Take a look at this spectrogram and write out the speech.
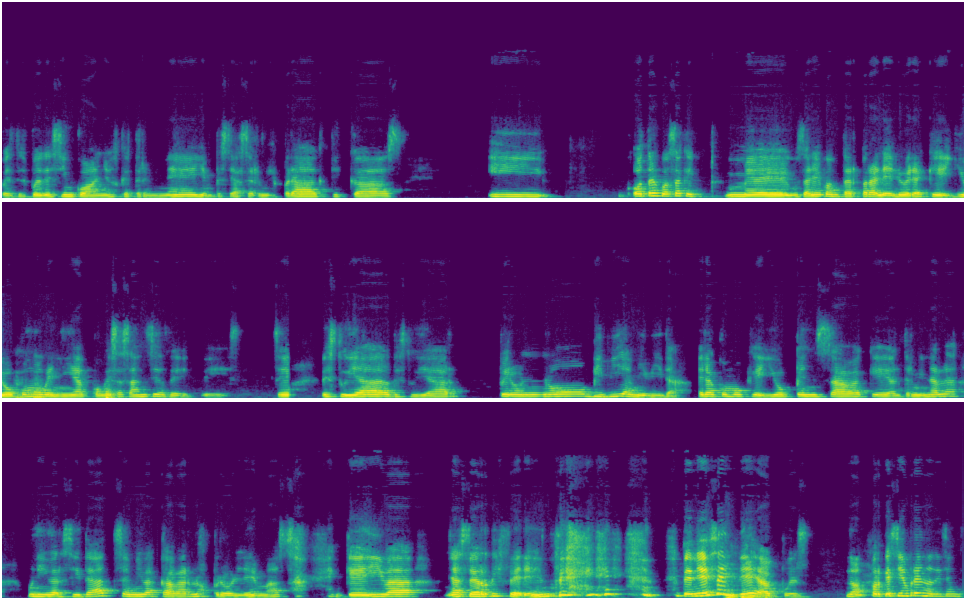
pues después de cinco años que terminé y empecé a hacer mis prácticas y otra cosa que me gustaría contar paralelo era que yo como venía con esas ansias de, de, de, estudiar, de estudiar, pero no vivía mi vida. Era como que yo pensaba que al terminar la universidad se me iba a acabar los problemas, que iba a ser diferente. Tenía esa idea, pues, ¿no? Porque siempre nos dicen,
